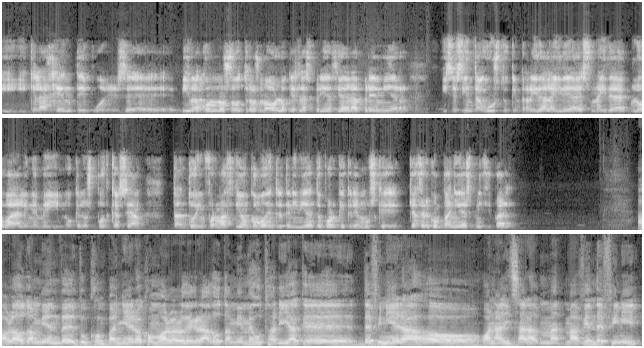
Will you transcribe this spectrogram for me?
y, que la gente pues eh, viva con nosotros no lo que es la experiencia de la Premier y se siente a gusto, que en realidad la idea es una idea global en MI, ¿no? que los podcasts sean tanto de información como de entretenimiento porque creemos que, hacer compañía es principal. Ha hablado también de tus compañeros como Álvaro de Grado. También me gustaría que definieras o, o analizaras, más, bien definir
